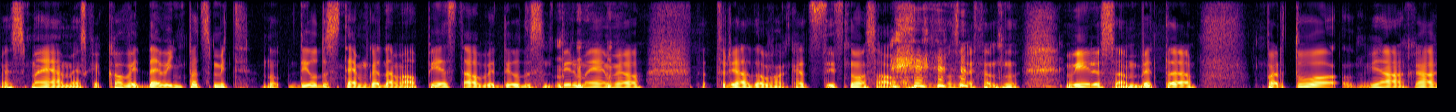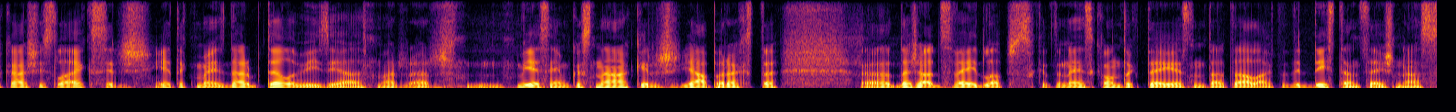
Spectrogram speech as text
mēs smējāmies, ka Covid-19 nu, 20. gadam vēl piestāv, bet 21 jau tur jādomā, kāds cits nosaukums vīrusam. Bet, uh, par to, jā, kā, kā šis laiks ir ietekmējis darbu televīzijā. Ar, ar viesiem, kas nāk, ir jāparaksta uh, dažādas veidlapas, ka tu neesi kontaktējies un tā tālāk. Tad ir distancēšanās.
